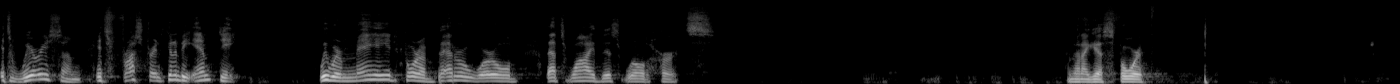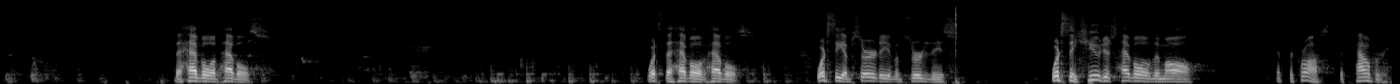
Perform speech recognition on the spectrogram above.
It's wearisome. It's frustrating. It's going to be empty. We were made for a better world. That's why this world hurts. And then I guess fourth, the Hevel of Hevels. What's the Hevel of Hevels? What's the absurdity of absurdities? What's the hugest Hevel of them all? It's the cross, it's Calvary.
